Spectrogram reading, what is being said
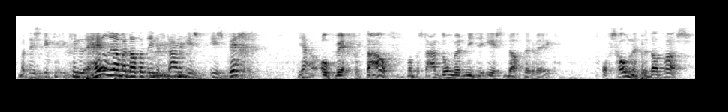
maar het is, ik, ik vind het heel jammer dat dat in de vertaling is, is weg. Ja, ook weg vertaald. Want er staat domweg niet de eerste dag der week. Of schoon het dat was.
